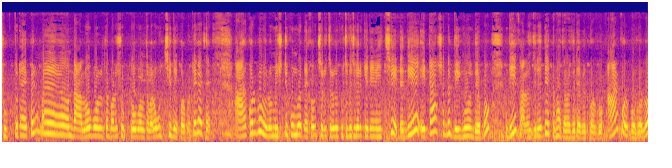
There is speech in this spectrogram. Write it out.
শুক্তো টাইপের মানে ডালও বলতে পারো, শুক্তোও বলতে পারো, উচ্ছে দিয়ে করব, ঠিক আছে? আর করব হলো মিষ্টি কুমড়ো, দেখো ছোটো ছোটো কুচি কুচি করে কেটে নিচ্ছি, এটা দিয়ে এটার সাথে বেগুনও দেবো, দিয়ে কালো জিরে দিয়ে একটু ভাজা ভাজা টাইপের করব। আর করব হলো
